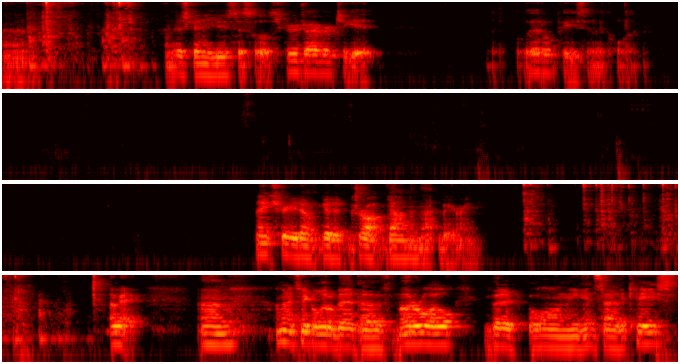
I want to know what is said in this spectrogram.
Um, I'm just going to use this little screwdriver to get a little piece in the corner. Make sure you don't get it dropped down in that bearing. Okay, um, I'm going to take a little bit of motor oil and put it along the inside of the case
